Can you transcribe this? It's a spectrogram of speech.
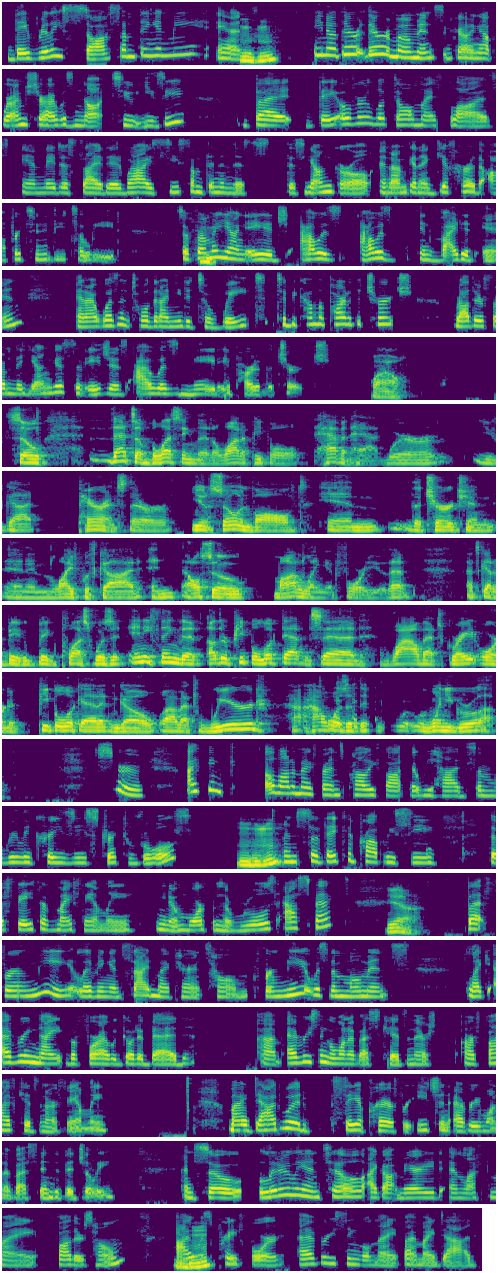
they really saw something in me. And, mm-hmm. you know, there, there were moments growing up where I'm sure I was not too easy, but they overlooked all my flaws and they decided, wow, I see something in this, this young girl and I'm going to give her the opportunity to lead. So from mm. a young age, I was, I was invited in and I wasn't told that I needed to wait to become a part of the church. Rather, from the youngest of ages, I was made a part of the church. Wow. So that's a blessing that a lot of people haven't had, where you've got parents that are you know so involved in the church and and in life with God and also modeling it for you that that's got to be a big plus. Was it anything that other people looked at and said, "Wow, that's great," or did people look at it and go, "Wow, that's weird"? How, how was it that, when you grew up? Sure, I think a lot of my friends probably thought that we had some really crazy strict rules, mm-hmm. and so they could probably see the faith of my family, you know, more from the rules aspect. Yeah. But for me, living inside my parents' home, for me, it was the moments like every night before I would go to bed, um, every single one of us kids, and there are five kids in our family, my dad would say a prayer for each and every one of us individually. And so, literally, until I got married and left my father's home, mm-hmm. I was prayed for every single night by my dad.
